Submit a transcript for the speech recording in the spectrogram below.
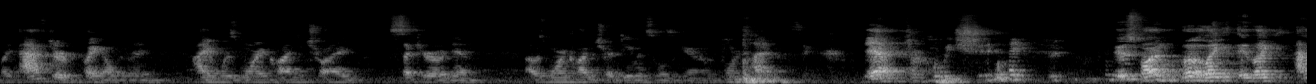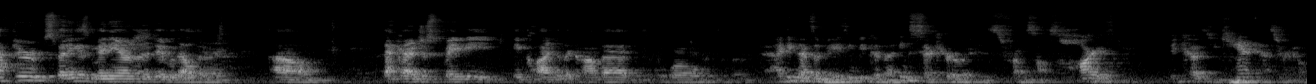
Like after playing Elden Ring, I was more inclined to try Sekiro again. I was more inclined to try Demon's Souls again. I was more inclined. to singer. Yeah, Holy shit. it was fun. Look, like it, like after spending as many hours as I did with Elden Ring, um, that kind of just made me inclined to the combat, into the world, into the. I think that's amazing because I think Sekiro is FromSoft's hardest game because you can't ask for help.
